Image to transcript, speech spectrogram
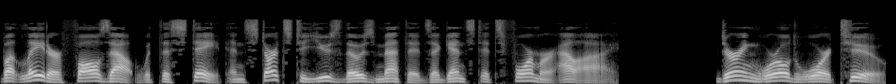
but later falls out with the state and starts to use those methods against its former ally. During World War II,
